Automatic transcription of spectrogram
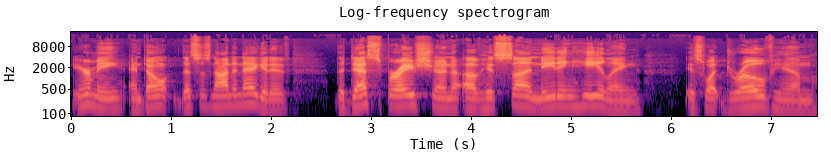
hear me, and don't, this is not a negative. The desperation of his son needing healing is what drove him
